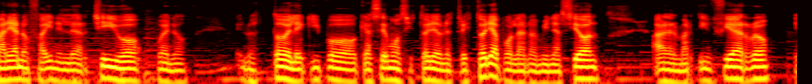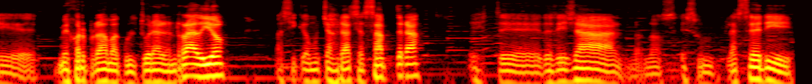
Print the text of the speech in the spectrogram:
Mariano Faín en el archivo, bueno, todo el equipo que hacemos Historia de nuestra historia por la nominación al Martín Fierro, eh, mejor programa cultural en radio. Así que muchas gracias, Aptra. Este, desde ya no- nos, es un placer y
